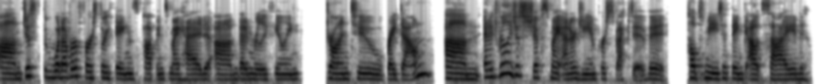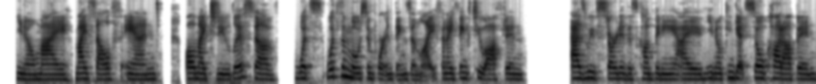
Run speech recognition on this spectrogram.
Um, just whatever first three things pop into my head um, that I'm really feeling drawn to write down. Um, and it really just shifts my energy and perspective. It helps me to think outside, you know, my myself and all my to-do list of what's what's the most important things in life. And I think too often as we've started this company, I, you know, can get so caught up in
